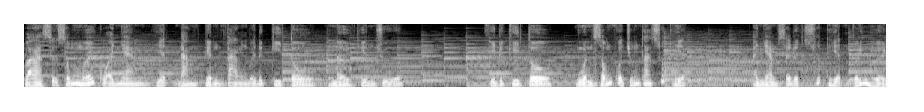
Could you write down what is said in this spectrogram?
và sự sống mới của anh em hiện đang tiềm tàng với Đức Kitô nơi Thiên Chúa. Khi Đức Kitô, nguồn sống của chúng ta xuất hiện, anh em sẽ được xuất hiện với người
